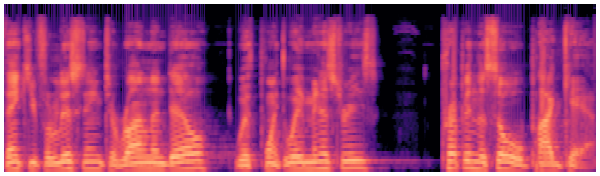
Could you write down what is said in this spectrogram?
Thank you for listening to Ron Lindell with Point the Way Ministries, Prepping the Soul podcast.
